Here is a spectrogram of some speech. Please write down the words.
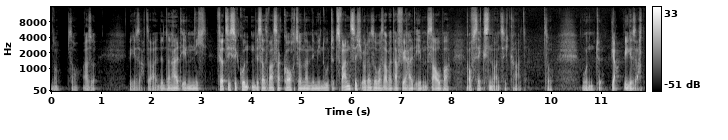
Ne? So, also wie gesagt, dann halt eben nicht 40 Sekunden, bis das Wasser kocht, sondern eine Minute 20 oder sowas, aber dafür halt eben sauber auf 96 Grad. So. Und äh, ja, wie gesagt,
